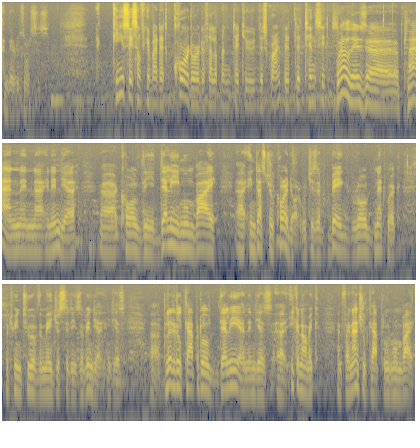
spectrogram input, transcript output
and their resources. Can you say something about that corridor development that you described, the, the 10 cities? Well, there's a plan in, uh, in India uh, called the Delhi-Mumbai uh, Industrial Corridor, which is a big road network between two of the major cities of India. India's uh, political capital, Delhi, and India's uh, economic and financial capital, Mumbai.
